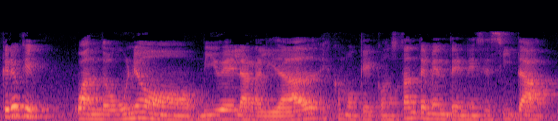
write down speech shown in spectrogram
Creo que cuando uno vive la realidad es como que constantemente necesita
